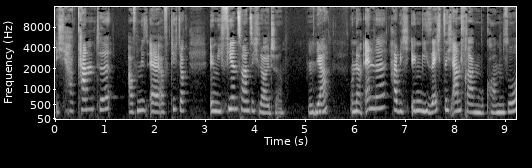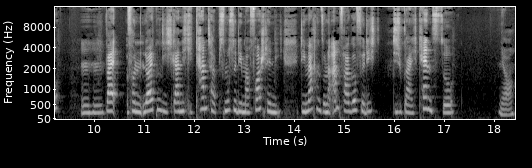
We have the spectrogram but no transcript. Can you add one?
ich kannte auf, äh, auf TikTok irgendwie 24 Leute. Ja? Und am Ende habe ich irgendwie 60 Anfragen bekommen, so. Mhm. Weil von Leuten, die ich gar nicht gekannt habe, das musst du dir mal vorstellen, die, die machen so eine Anfrage für dich, die du gar nicht kennst, so. Ja.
